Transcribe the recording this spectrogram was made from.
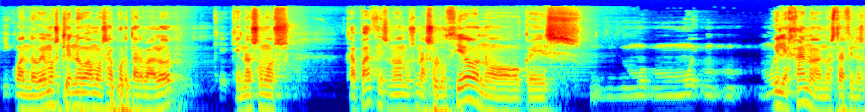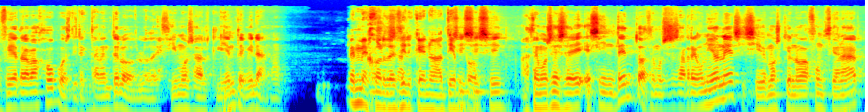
Y cuando vemos que no vamos a aportar valor, que, no somos capaces, no vemos una solución o que es muy, muy, lejano a nuestra filosofía de trabajo, pues directamente lo, decimos al cliente, mira, no. Es mejor decir que no a tiempo. Sí, sí, sí. Hacemos ese, ese intento, hacemos esas reuniones y si vemos que no va a funcionar,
